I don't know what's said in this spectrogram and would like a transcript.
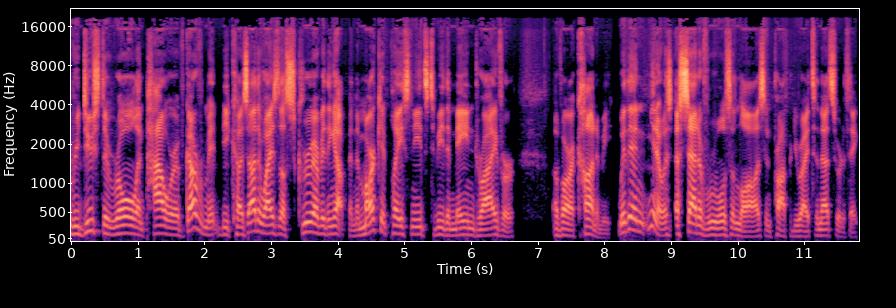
reduce the role and power of government because otherwise they'll screw everything up. And the marketplace needs to be the main driver of our economy within you know a, a, set of rules and laws and property rights and that sort of thing.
